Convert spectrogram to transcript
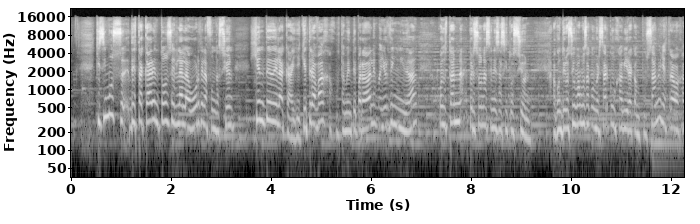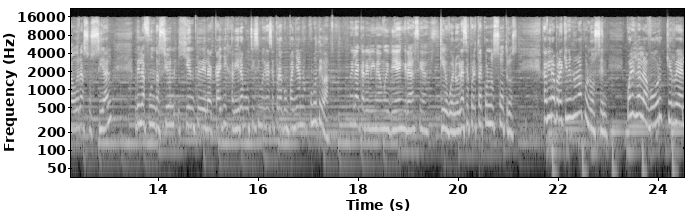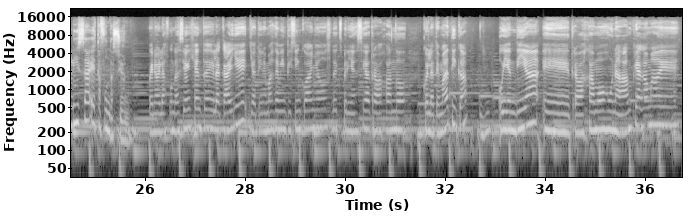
Quisimos destacar entonces la labor de la Fundación Gente de la Calle, que trabaja justamente para darles mayor dignidad cuando están personas en esa situación. A continuación vamos a conversar con Javiera Campuzano, ella es trabajadora social de la Fundación Gente de la Calle. Javiera, muchísimas gracias por acompañarnos. ¿Cómo te va? Hola Carolina, muy bien, gracias. Qué bueno, gracias por estar con nosotros. Javiera, para quienes no la conocen, ¿cuál es la labor que realiza esta fundación? Bueno, la Fundación Gente de la Calle ya tiene más de 25 años de experiencia trabajando con la temática. Hoy en día eh, trabajamos una amplia gama de,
